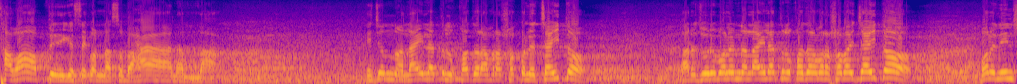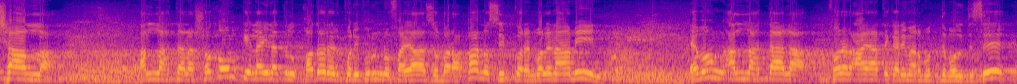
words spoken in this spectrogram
স্বভাব পেয়ে গেছে কন্যা সুবাহান আল্লাহ এই জন্য লাইলাতুল কদর আমরা সকলে চাইতো আর জোরে বলেন না, লাইলাতুল কদর আমরা সবাই চাইতো বলেন, ইনশাআল্লাহ। আল্লাহ তালা সকলকে লাইলাতুল কদরের পরিপূর্ণ ফায়াজ ও বারাকা নসিব করেন। বলেন, আমিন। এবং আল্লাহ তালা ফরের আয়াতে কারিমার মধ্যে বলতেছে,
